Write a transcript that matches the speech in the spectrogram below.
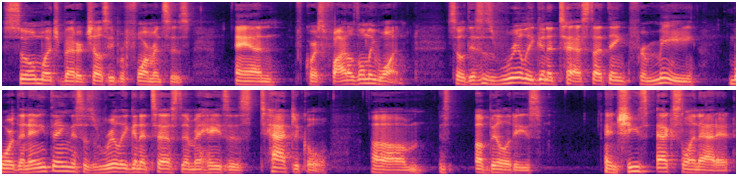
so much better Chelsea performances. And of course, finals only one. So this is really going to test, I think, for me, more than anything, this is really going to test Emma Hayes' tactical um, abilities. And she's excellent at it,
